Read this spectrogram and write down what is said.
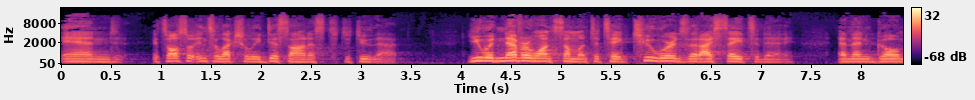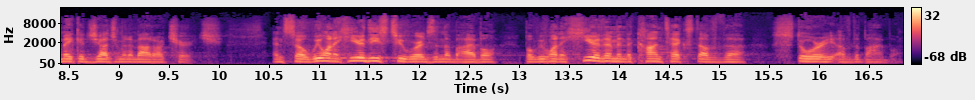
and it's also intellectually dishonest to do that. You would never want someone to take two words that I say today and then go make a judgment about our church. And so we want to hear these two words in the Bible, but we want to hear them in the context of the story of the Bible.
